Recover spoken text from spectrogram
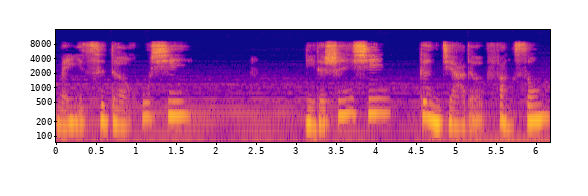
每一次的呼吸，你的身心更加的放松。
